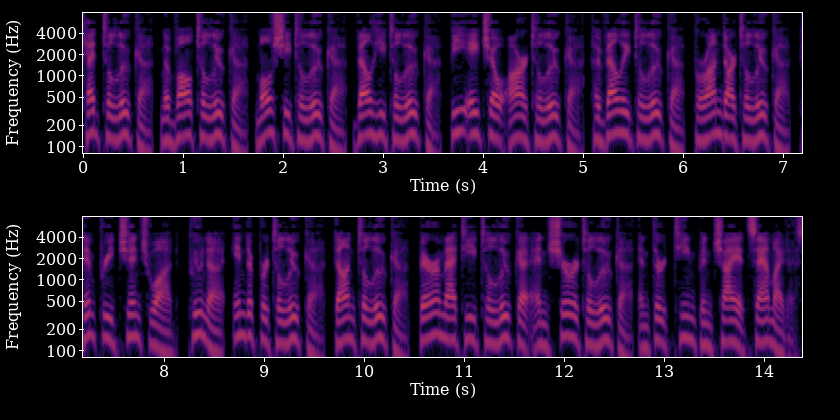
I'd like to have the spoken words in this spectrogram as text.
Khed Taluka, Maval Taluka, Mulshi Taluka, Velhi Taluka, Bhor Taluka, Haveli Taluka, Purandar Taluka, Pimpri Chinchwad, Pune, Indapur Taluka, Daund Taluka, Baramati Taluka and Shirur Taluka and 13 Panchayat Samitis.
